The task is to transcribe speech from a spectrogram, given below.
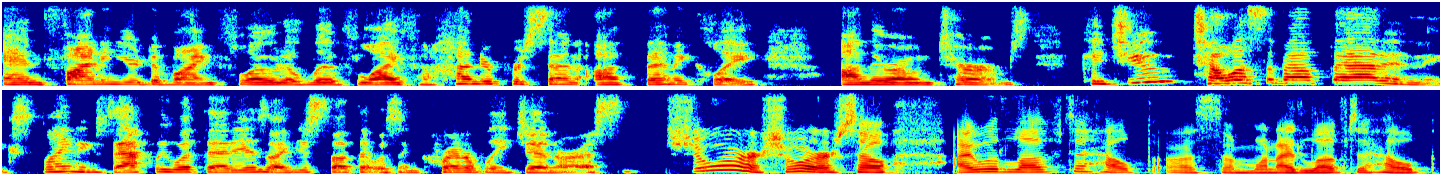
and finding your divine flow to live life 100% authentically on their own terms. Could you tell us about that and explain exactly what that is? I just thought that was incredibly generous. Sure, sure. So I would love to help uh, someone. I'd love to help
